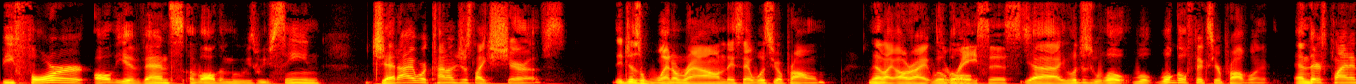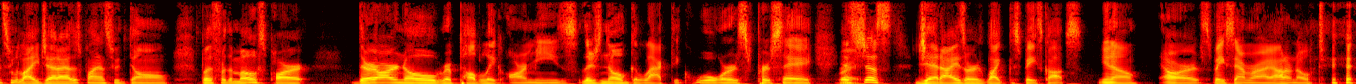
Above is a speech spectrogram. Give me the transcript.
before all the events of all the movies we've seen, Jedi were kind of just like sheriffs. They just went around. They said, "What's your problem?" And they're like, "All right, we'll go." racist. Yeah, we'll just we'll, we'll we'll go fix your problem. And there's planets who like Jedi, there's planets who don't. But for the most part, there are no Republic armies. There's no galactic wars per se. Right. It's just Jedi's are like space cops, you know, or space samurai. I don't know. but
